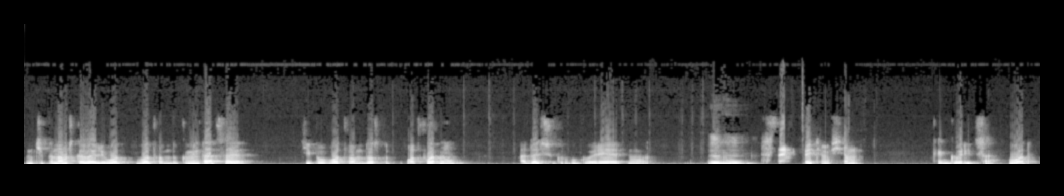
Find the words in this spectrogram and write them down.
Ну, типа, нам сказали, вот, вот вам документация, типа, вот вам доступ к платформе, а дальше, грубо говоря, ну, угу. сами этим всем, как говорится, вот.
